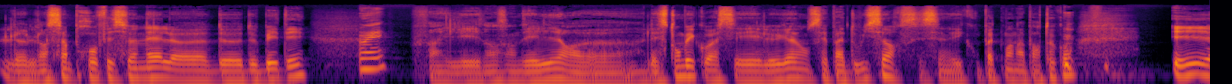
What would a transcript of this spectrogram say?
l'ancien professionnel de, de, BD. Ouais. Enfin, il est dans un délire. laisse tomber, quoi. C'est le gars, on sait pas d'où il sort. C'est complètement n'importe quoi. Et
